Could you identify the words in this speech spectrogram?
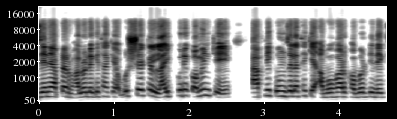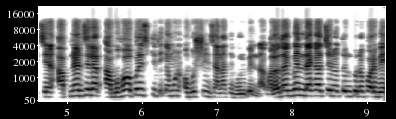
জেনে আপনার ভালো লেগে থাকে, অবশ্যই একটা লাইক করে কমেন্টে আপনি কোন জেলা থেকে আবহাওয়ার খবরটি দেখছেন, আপনার জেলার আবহাওয়া পরিস্থিতি কেমন অবশ্যই জানাতে ভুলবেন না। ভালো থাকবেন, দেখা হচ্ছে নতুন কোনো পর্বে,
